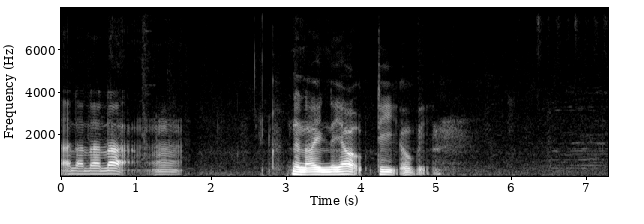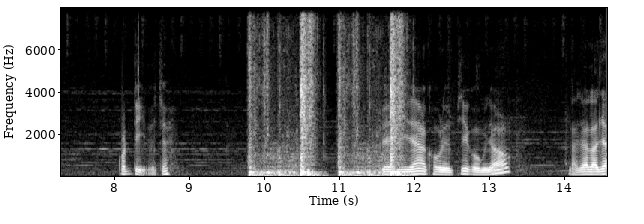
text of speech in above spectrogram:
လာလာလာလာအင်းနှစ်နာရီနှစ်ယောက်ဒီဟုတ်ပြီကွတ်တီပဲကျန်ကဲဒီတန်းခုံနေပြည့်ကုန်ပြီနော်လာကြလာကြ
